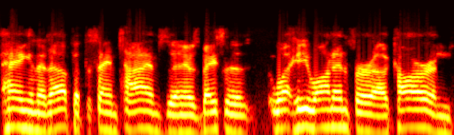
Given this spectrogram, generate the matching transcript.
hanging it up at the same time. So it was basically what he wanted for a car, and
